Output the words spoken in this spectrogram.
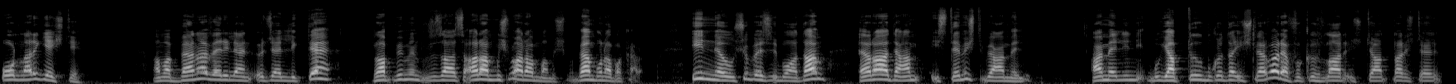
Onları geçti. Ama bana verilen özellikle Rabbimin rızası aranmış mı aranmamış mı? Ben buna bakarım. İnnehu şüphesiz bu adam erade am, istemişti bir ameli. Amelini, bu yaptığı bu kadar işler var ya fıkıhlar, içtihatlar, işte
